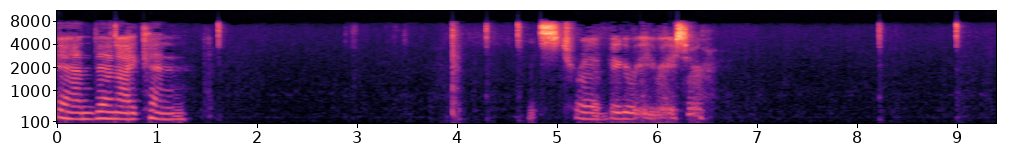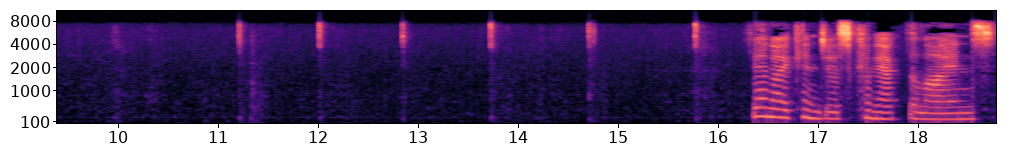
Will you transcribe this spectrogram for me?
And then I can Let's try a bigger eraser. Then I can just connect the lines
